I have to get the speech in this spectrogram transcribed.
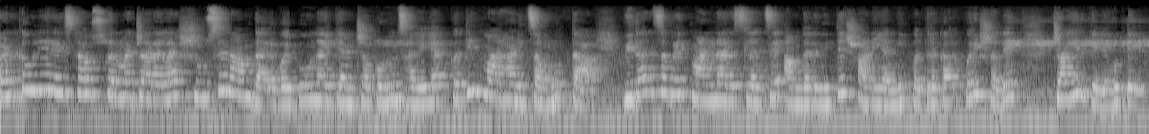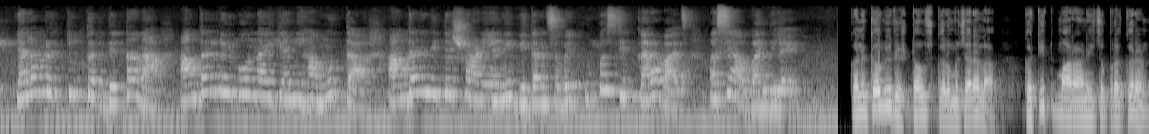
कणकवली रेस्ट हाऊस कर्मचाऱ्याला शिवसेना आमदार वैभव नाईक यांच्याकडून झालेल्या कथित मारहाणीचा मुद्दा विधानसभेत मांडणार असल्याचे आमदार नितेश राणे यांनी पत्रकार परिषदेत जाहीर केले होते. याला प्रत्युत्तर देताना आमदार वैभव नाईक यांनी हा मुद्दा आमदार नितेश राणे यांनी विधानसभेत उपस्थित करावाच असे आव्हान दिले कणकवली रेस्ट हाऊस कर्मचाऱ्याला कथित मारहाणीचं प्रकरण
